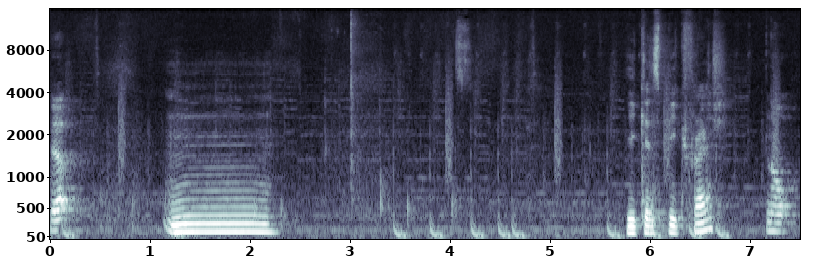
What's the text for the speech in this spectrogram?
Yeah. Mm. He can speak French? No.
